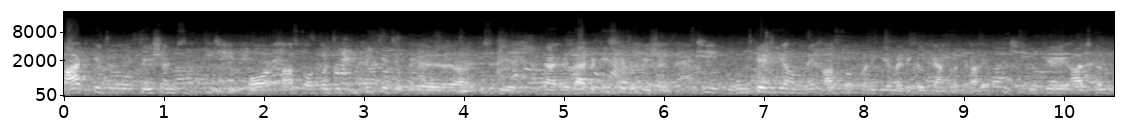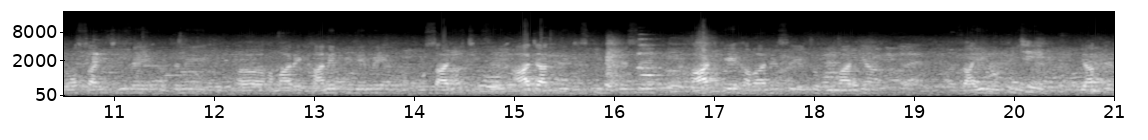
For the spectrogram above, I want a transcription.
हार्ट के जो पेशेंट्स हैं और ख़ासतौर पर जो बीपी के जो इसके डायबिटीज़ के जो पेशेंट हैं तो उनके लिए हमने ख़ासतौर पर ये मेडिकल कैंप रखा है। क्योंकि आजकल बहुत सारी चीज़ें इतने हमारे खाने पीने में वो सारी चीज़ें आ जाती हैं जिसकी वजह से हार्ट के हवाले से जो बीमारियाँ ज़ाहिर होती हैं या फिर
